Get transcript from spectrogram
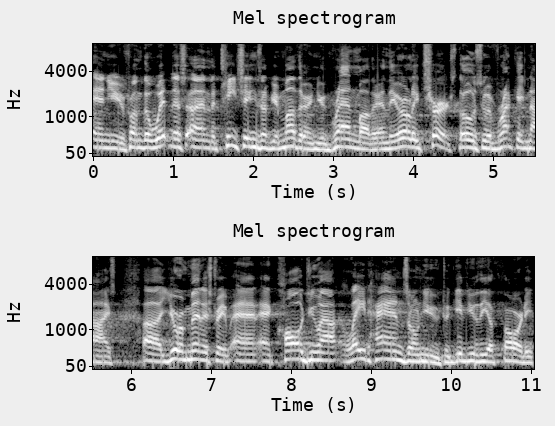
in you from the witness and the teachings of your mother and your grandmother and the early church, those who have recognized uh, your ministry and, and called you out, laid hands on you to give you the authority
